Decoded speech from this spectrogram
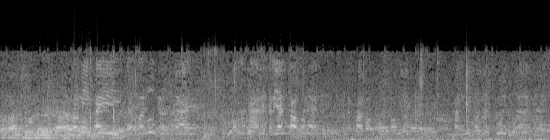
ระวังชนเลยครับถ้ามีใครจะมาร่วมโครงการของทหารในจักรยานเก่าก็ได้นะครับ ทางนี้เขาจะช่วยดูแลให้ ก่อนเลยน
